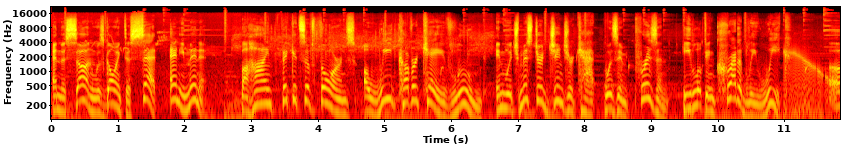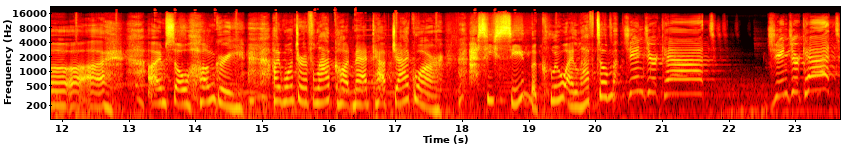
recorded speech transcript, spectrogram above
and the sun was going to set any minute. Behind thickets of thorns, a weed covered cave loomed in which Mr. Ginger Cat was imprisoned. He looked incredibly weak. Uh, I, I'm so hungry. I wonder if Lab caught Madcap Jaguar. Has he seen the clue I left him? Ginger Cat! Ginger Cat!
